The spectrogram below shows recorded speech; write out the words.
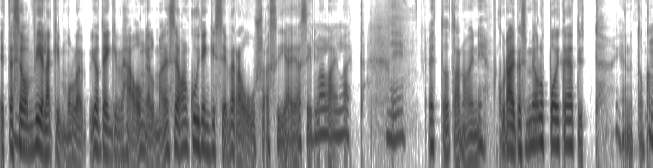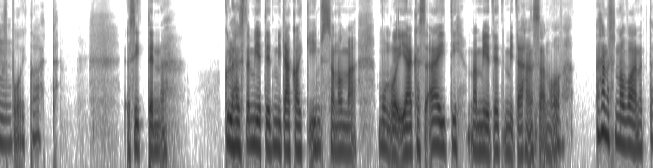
Että se on mm. vieläkin mulle jotenkin vähän ongelmallinen. Se on kuitenkin sen verran uusi asia ja sillä lailla, että, niin. että tota noin, niin, kun aikaisemmin on ollut poika ja tyttö ja nyt on kaksi mm. poikaa. Että. Ja sitten kyllähän sitä miettii, että mitä kaikki ihmiset sanoo. Mä, mun oli iäkäs äiti, mä mietin, että mitä hän sanoo. Hän sanoi vain, että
